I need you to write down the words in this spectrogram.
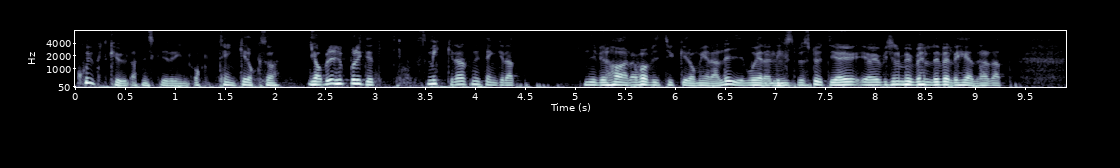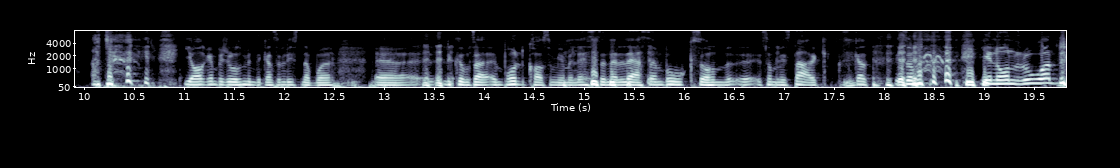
sjukt kul att ni skriver in och tänker också... Jag blir på riktigt smickrad att ni tänker att ni vill höra vad vi tycker om era liv och era Mm. livsbeslut. Jag, jag känner mig väldigt, väldigt hedrad att, att jag, en person som inte kan så lyssna på eh, liksom så en podcast som gör mig ledsen, eller läsa en bok som, eh, som är stark, ska liksom, ge någon råd.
